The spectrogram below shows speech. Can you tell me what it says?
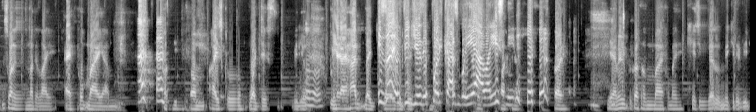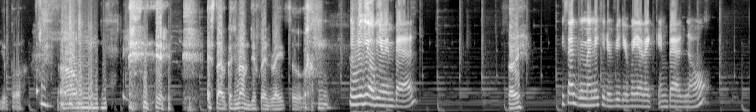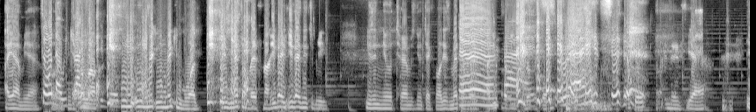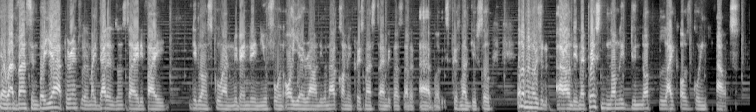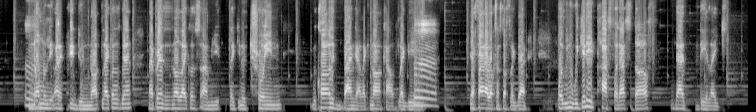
this one is not a lie. I hope my um from high school watch this video. Mm-hmm. Yeah, I had like it's not a video, it's a podcast, but yeah, we're listening. Sorry. Yeah, maybe because of my for my kids, you guys will make it a video, but um, Esther, because you know I'm different, right? So the video of you in bed. Sorry. You said we might make it a video, but you're like in bed, no? I am, yeah. So what that we drag from the bed. we'll, make, we'll make it work. It's metaverse now. You guys, you guys need to be using new terms, new technologies. Metaverse. Uh, right. right. yeah. Yeah, we're advancing. But yeah, apparently, my dad on his own side, if I did one school and maybe I need a new phone all year round, it will now come in Christmas time because of uh, but it's Christmas gift. So a lot of memories around it. My parents normally do not like us going out. Mm. Normally, when I do not like us going, my parents do not like us. Um, you, like you know, throwing. We call it banger, like knockout, like the mm. yeah fireworks and stuff like that. But you know, we get a pass for that stuff that they like.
